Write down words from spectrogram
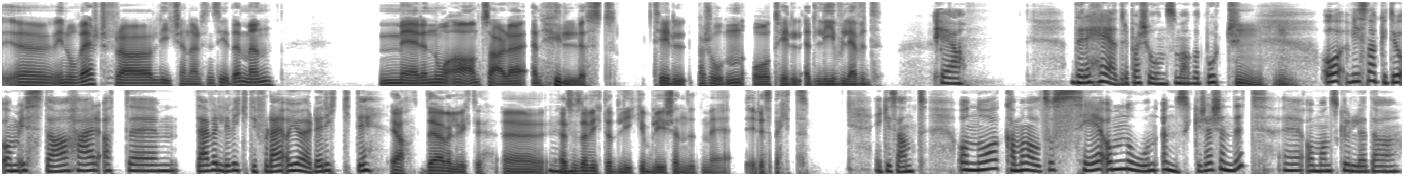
eh, involvert fra likkjenneren sin side, men mer enn noe annet så er det en hyllest til personen og til et liv levd. Ja. Dere hedrer personen som har gått bort. Mm, mm. Og vi snakket jo om i stad her at eh, det er veldig viktig for deg å gjøre det riktig. Ja, det er veldig viktig. Eh, Mm. Jeg syns det er viktig at liket blir kjennet med respekt. Ikke sant? Og nå kan man altså se om noen ønsker seg kjendet, eh, om man skulle da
